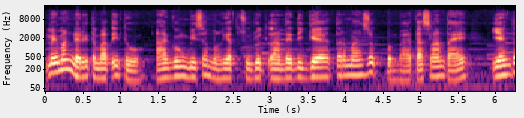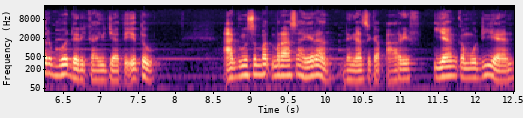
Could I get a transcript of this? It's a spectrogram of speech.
Memang dari tempat itu, Agung bisa melihat sudut lantai tiga termasuk pembatas lantai yang terbuat dari kayu jati itu. Agung sempat merasa heran dengan sikap Arif yang kemudian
